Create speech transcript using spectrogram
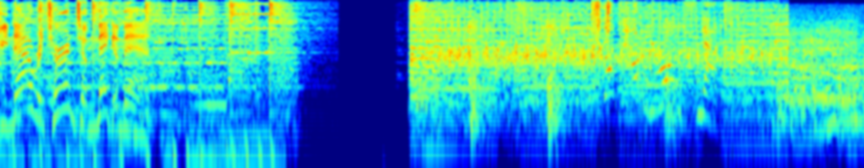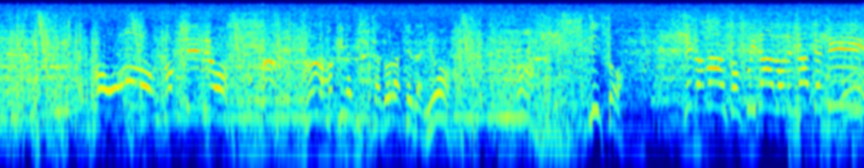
We now return to Mega Man. Don't have your own snack. ¡Oh! ¡Auxilio! Ah, la máquina disparadora se dañó. Ah, ¡Listo! ¡Mega Man, con cuidado detrás de ti!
